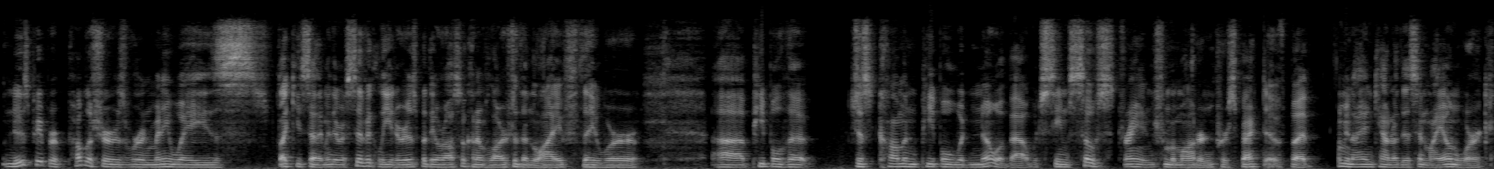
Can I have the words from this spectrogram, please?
newspaper publishers were in many ways, like you said, I mean, they were civic leaders, but they were also kind of larger than life. They were uh, people that just common people would know about, which seems so strange from a modern perspective. But I mean, I encounter this in my own work,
